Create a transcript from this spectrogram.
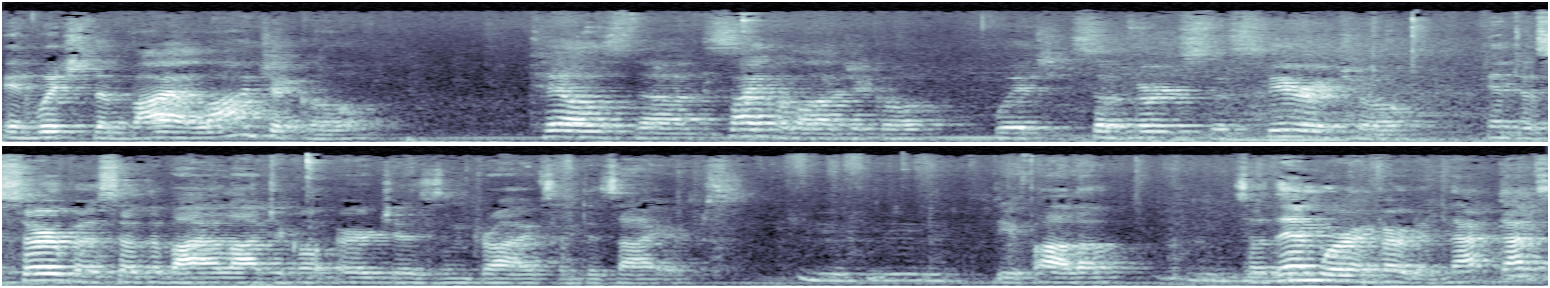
in which the biological tells the psychological, which subverts the spiritual into service of the biological urges and drives and desires. Mm-hmm. Do you follow? Mm-hmm. So then we're inverted. That, that's,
